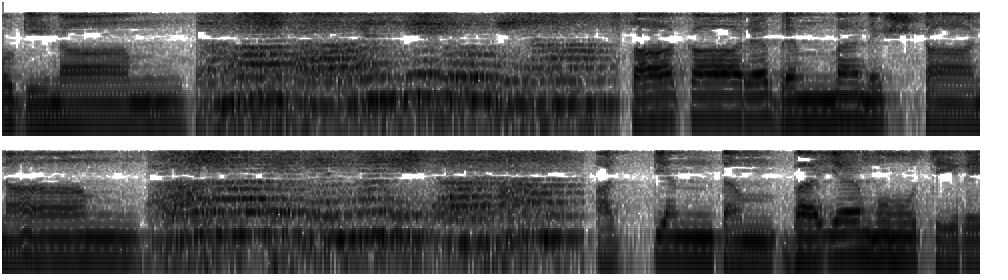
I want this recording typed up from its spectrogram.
समाधावन्ययोगिनाम् साकारब्रह्मनिष्ठानाम् अत्यन्तं भयमूचिरे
